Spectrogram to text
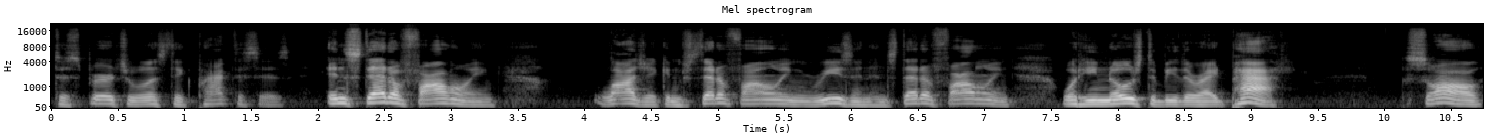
to spiritualistic practices instead of following logic, instead of following reason, instead of following what he knows to be the right path, Saul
